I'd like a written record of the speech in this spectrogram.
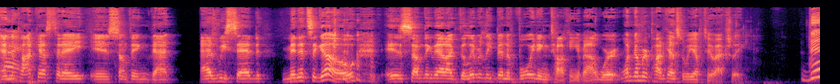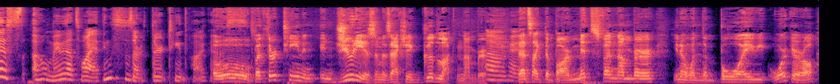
And All the right. podcast today is something that, as we said minutes ago, is something that I've deliberately been avoiding talking about. Where what number of podcasts are we up to, actually? This. Oh, maybe that's why. I think this is our thirteenth podcast. Oh, but 13 in, in Judaism is actually a good luck number. Oh, okay. That's like the bar mitzvah number, you know, when the boy or girl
